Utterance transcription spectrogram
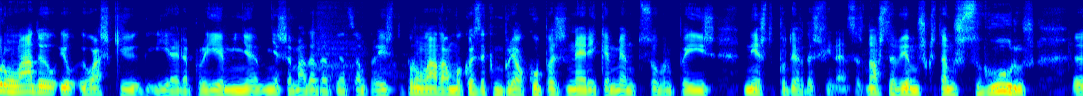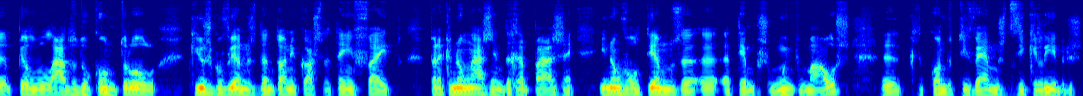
Por um lado, eu, eu, eu, acho que, e era por aí a minha, minha chamada de atenção para isto, por um lado há uma coisa que me preocupa genericamente sobre o país neste poder das finanças. Nós sabemos que estamos seguros uh, pelo lado do controlo que os governos de António Costa têm feito para que não haja derrapagem e não voltemos a, a, a tempos muito maus, uh, que quando tivemos desequilíbrios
